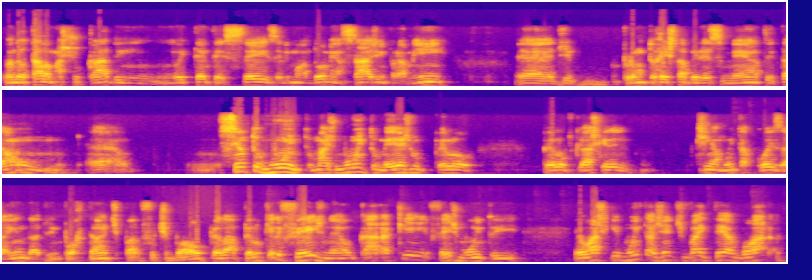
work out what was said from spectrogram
quando eu estava machucado em, em 86, ele mandou mensagem para mim é, de pronto restabelecimento. Então, é, sinto muito, mas muito mesmo pelo, pelo porque eu acho que ele tinha muita coisa ainda de importante para o futebol, pela, pelo que ele fez, né? O cara que fez muito e eu acho que muita gente vai ter agora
